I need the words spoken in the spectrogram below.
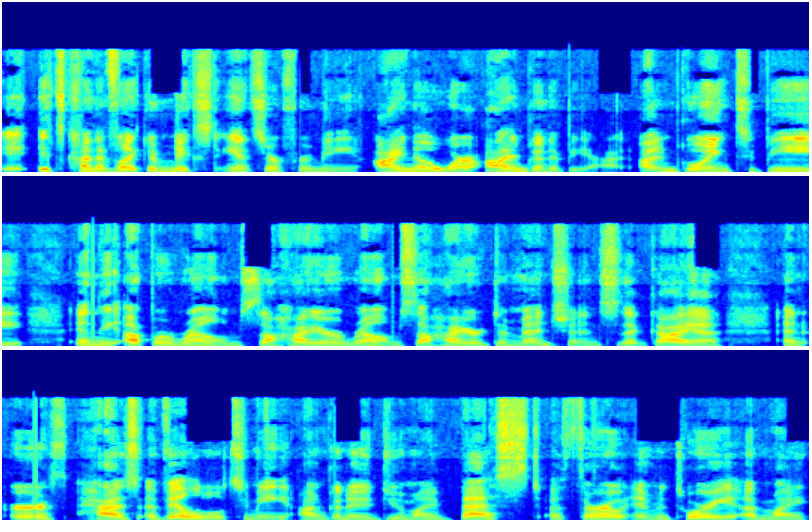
it, it's kind of like a mixed answer for me. I know where i'm going to be at. I'm going to be in the upper realms the higher realms the higher dimensions that gaia and earth has available to me. I'm going to do my best a thorough inventory of my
